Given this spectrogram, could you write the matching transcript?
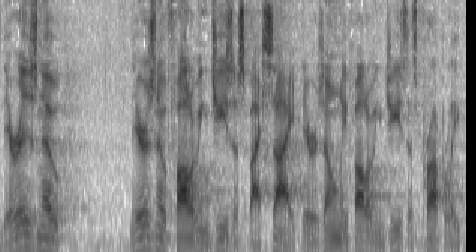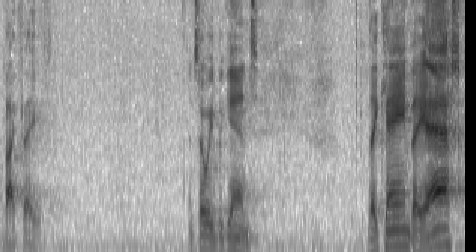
There is no there is no following Jesus by sight. There is only following Jesus properly by faith. And so he begins they came, they asked,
